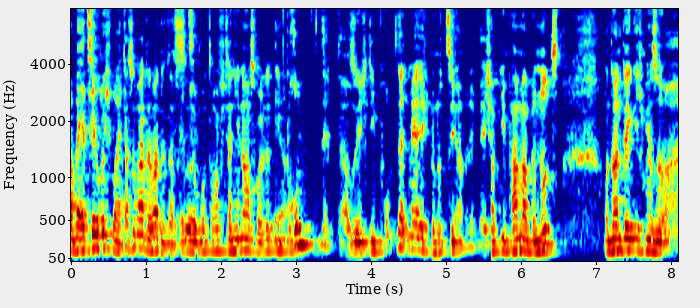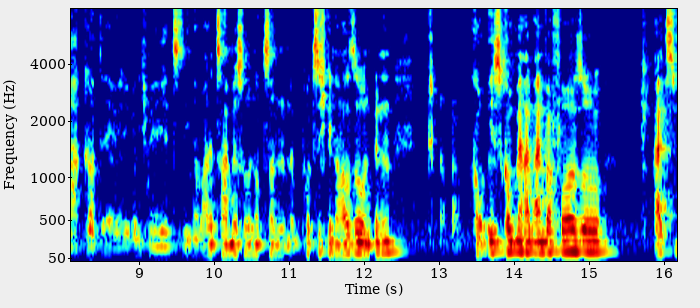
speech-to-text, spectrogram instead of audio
Aber erzähl ruhig weiter. Also warte, warte, das, Erzähl. äh, worauf ich dann hinaus wollte, die Ja. brummt nicht. Also ich, die brummt nicht mehr, ich benutze sie einfach nicht mehr. Ich habe die ein paar Mal benutzt und dann denke ich mir so, ach Gott, ey, wenn ich mir jetzt die normale Zahnbürste benutze, dann putze ich genauso und bin, es kommt mir halt einfach vor, so als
